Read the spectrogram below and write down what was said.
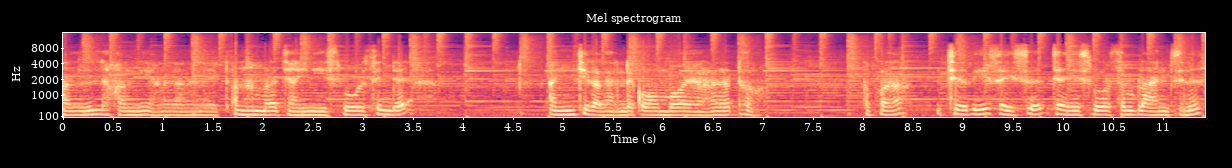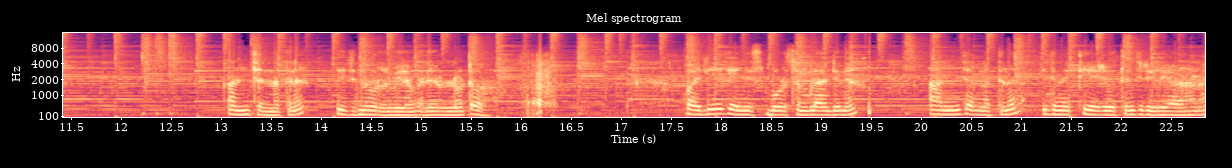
നല്ല ഭംഗിയാണ് കാണാനായിട്ട്. നമ്മുടെ ചൈനീസ് ബോൾസിന്റെ അഞ്ച് കളറിന്റെ കോംബോയാണ് കേട്ടോ. അപ്പോൾ ചെറിയ സൈസ് ചൈനീസ് ബോൾസം പ്ലാന്റ്സിന് അഞ്ചെണ്ണത്തിന് ഇരുന്നൂറ് രൂപ വിലയുള്ളൂ കേട്ടോ. വലിയ ചൈനീസ് ബോൾസം പ്ലാന്റിന് അഞ്ചെണ്ണത്തിന് ഇരുന്നൂറ്റി എഴുപത്തഞ്ച് രൂപയാണ്.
